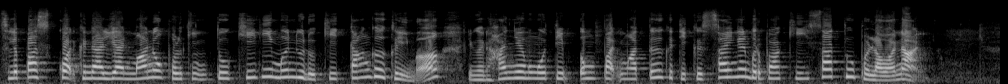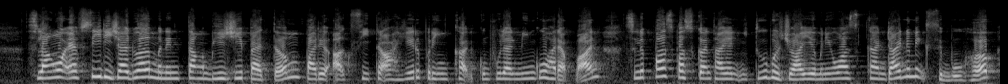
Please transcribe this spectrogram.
selepas skuad kendalian Mano Polking itu kini menduduki tangga kelima dengan hanya mengutip empat mata ketika saingan berbaki satu perlawanan. Selangor FC dijadual menentang BG Patem pada aksi terakhir peringkat kumpulan minggu hadapan selepas pasukan Thailand itu berjaya menewaskan Dynamic Sebuhub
